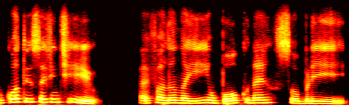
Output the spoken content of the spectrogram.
enquanto isso a gente vai falando aí um pouco, né, sobre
